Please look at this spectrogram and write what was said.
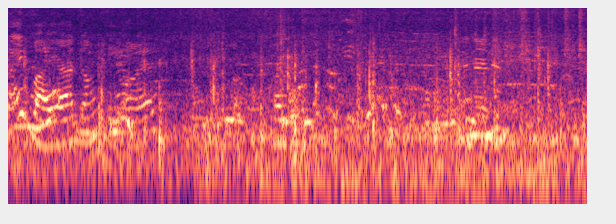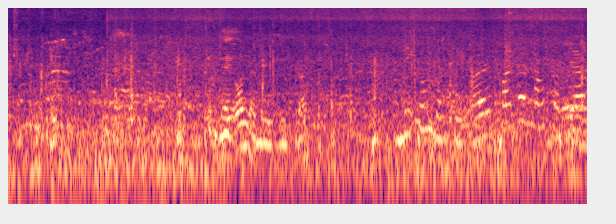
Ay, bayad ang TOS. Ngayon, nabibig ka? Hindi ko mag-CR. Paano lang sa biyan?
